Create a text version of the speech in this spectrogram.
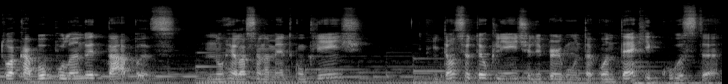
tu acabou pulando etapas no relacionamento com o cliente. Então, se o teu cliente ele pergunta quanto é que custa,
